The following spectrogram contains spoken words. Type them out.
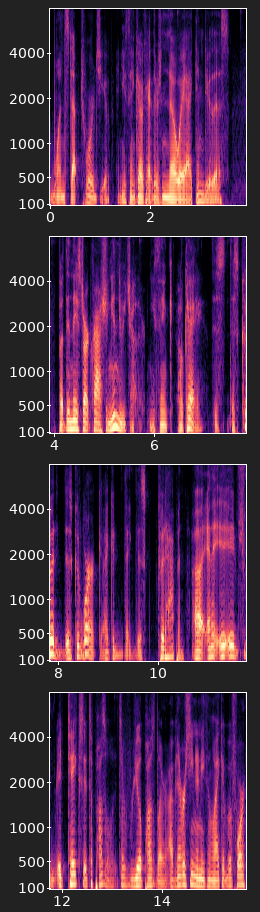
one step towards you, and you think, okay, there's no way I can do this. but then they start crashing into each other. And you think, okay, this this could this could work. I could like, this could happen. Uh, and it, it it takes it's a puzzle. It's a real puzzler. I've never seen anything like it before.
